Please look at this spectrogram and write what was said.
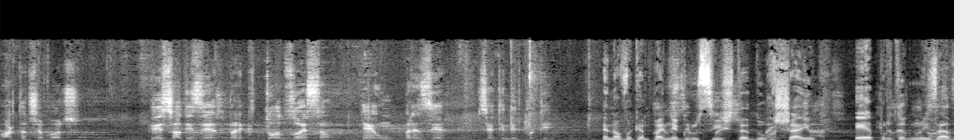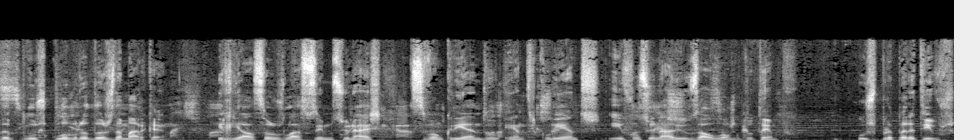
Horta dos Sabores. Queria só dizer para que todos ouçam que é um prazer ser atendido por ti. A nova campanha grossista do recheio é protagonizada pelos colaboradores da marca e realça os laços emocionais que se vão criando entre clientes e funcionários ao longo do tempo. Os preparativos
